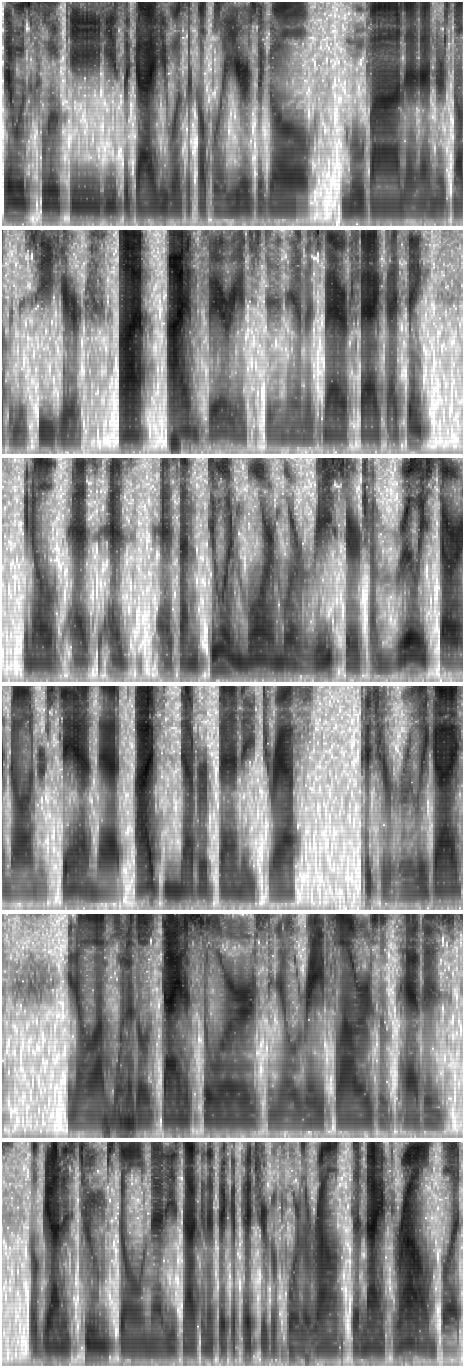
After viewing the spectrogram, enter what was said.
it was fluky. He's the guy he was a couple of years ago. Move on, and, and there's nothing to see here. I I'm very interested in him. As a matter of fact, I think you know as as as I'm doing more and more research, I'm really starting to understand that I've never been a draft pitcher early guy. You know, I'm mm-hmm. one of those dinosaurs. And, you know, Ray Flowers will have his it'll be on his tombstone that he's not going to pick a pitcher before the round the ninth round. But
